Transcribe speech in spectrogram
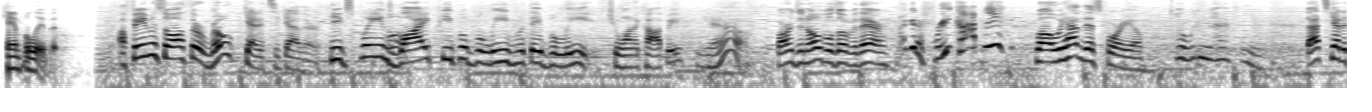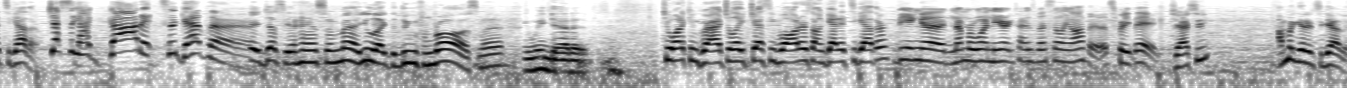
Can't believe it. A famous author wrote Get It Together. He explains why people believe what they believe. Do you want a copy? Yeah. Barnes & Noble's over there. I get a free copy? Well, we have this for you. Oh, what do you have for me? That's Get It Together. Jesse, I got it together. Hey, Jesse, a handsome man. You like the dude from Ross, man. We get it. Do you want to congratulate Jesse Watters on Get It Together? Being a number one New York Times bestselling author, that's pretty big. Jesse, I'm gonna get it together.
